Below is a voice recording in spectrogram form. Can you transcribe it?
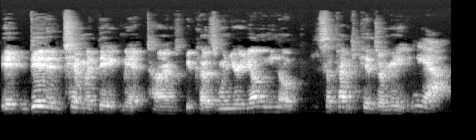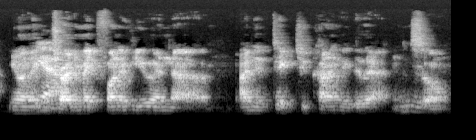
it did intimidate me at times because when you're young, you know, sometimes kids are mean. Yeah. You know, they Yeah. can try to make fun of you, and uh, I didn't take too kindly to that. And Mhm. so,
